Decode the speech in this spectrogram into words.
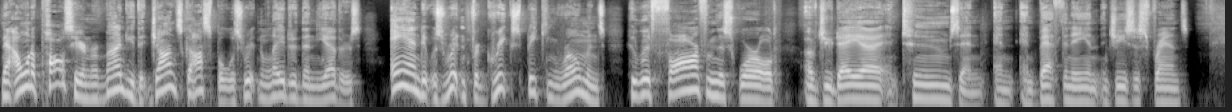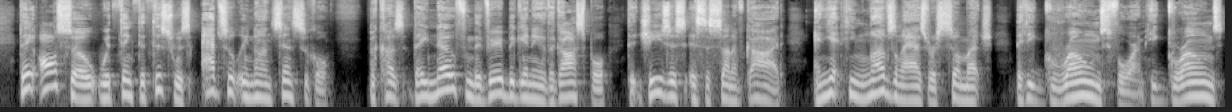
Now, I want to pause here and remind you that John's gospel was written later than the others, and it was written for Greek speaking Romans who lived far from this world of Judea and tombs and, and, and Bethany and, and Jesus' friends. They also would think that this was absolutely nonsensical because they know from the very beginning of the gospel that Jesus is the Son of God, and yet he loves Lazarus so much that he groans for him. He groans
